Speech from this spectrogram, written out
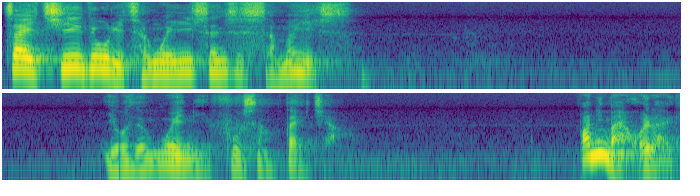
在基督里成为医生是什么意思。有人为你付上代价，把你买回来的。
